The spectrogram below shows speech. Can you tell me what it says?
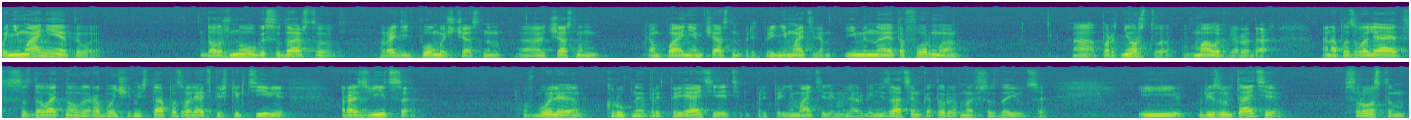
Понимание этого должно у государства родить помощь частным, э, частным компаниям, частным предпринимателям. именно эта форма а, партнерства в малых городах, она позволяет создавать новые рабочие места, позволяет в перспективе развиться в более крупное предприятие этим предпринимателям или организациям, которые вновь создаются. И в результате с ростом,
